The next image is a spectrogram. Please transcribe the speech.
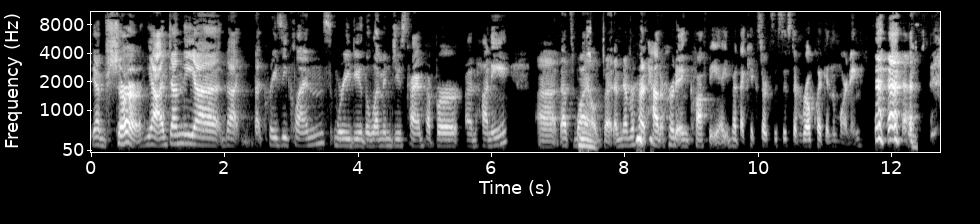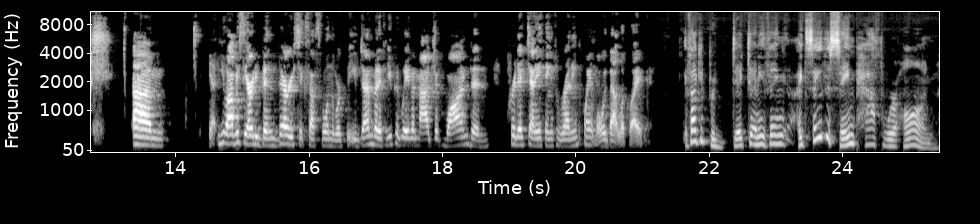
Yeah, I'm sure. Yeah, I've done the uh, that that crazy cleanse where you do the lemon juice, cayenne pepper, and honey. Uh, that's hmm. wild, mm. but I've never heard how to heard it in coffee. I bet that kickstarts the system real quick in the morning. um, yeah, you've obviously already been very successful in the work that you've done, but if you could wave a magic wand and predict anything for Running Point, what would that look like? if I could predict anything, I'd say the same path we're on,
